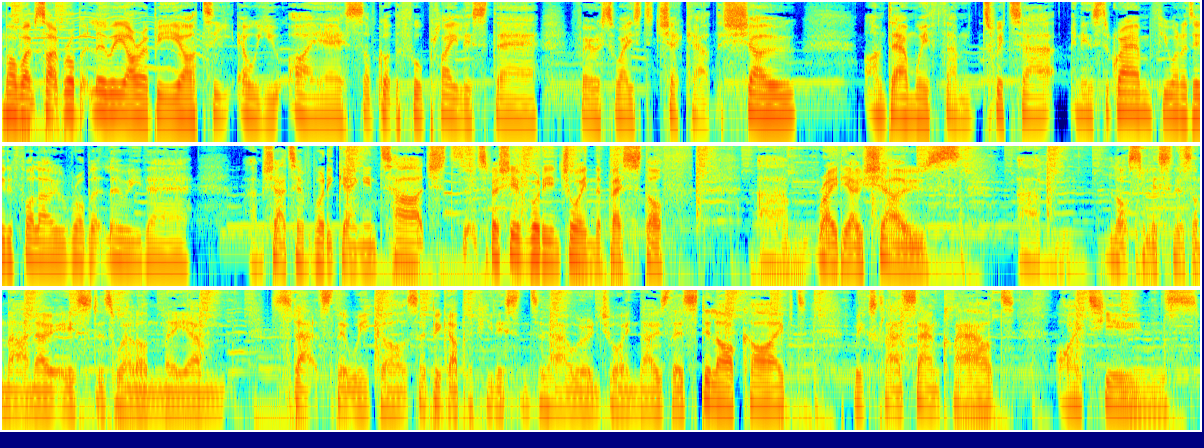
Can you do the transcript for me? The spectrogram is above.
my website, Robert Luis, R O B E R T L U I S. I've got the full playlist there, various ways to check out the show. I'm down with um, Twitter and Instagram if you want to do the follow, Robert Luis there. Um, shout out to everybody getting in touch, especially everybody enjoying the best of um, radio shows. Um, lots of listeners on that I noticed as well on the um, stats that we got. So big up if you listen to that. We're enjoying those. They're still archived. Mixcloud, SoundCloud, iTunes.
